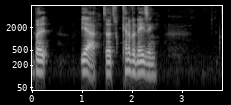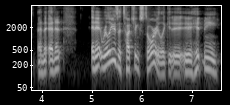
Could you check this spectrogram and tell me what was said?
But yeah, so it's kind of amazing, and and it and it really is a touching story. Like it, it hit me,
